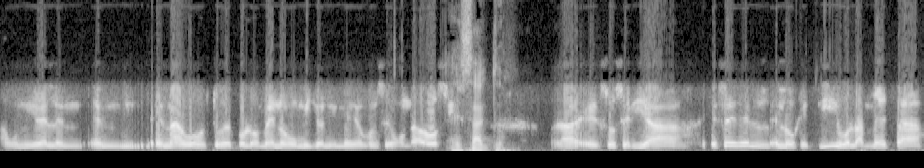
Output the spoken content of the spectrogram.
a un nivel en, en, en agosto de por lo menos un millón y medio con segunda dosis. Exacto. Eso sería ese es el, el objetivo la meta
